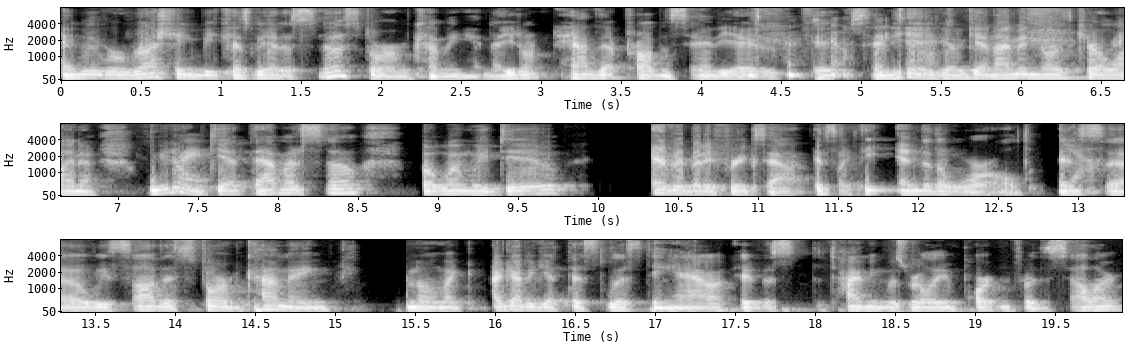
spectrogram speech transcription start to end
and we were rushing because we had a snowstorm coming in. Now you don't have that problem in San Diego. No, San. Diego again. I'm in North Carolina. We don't Right. get that much snow, But when we do, everybody freaks out. It's like the end of the world. And Yeah. so we saw this storm coming, and I'm like, I got to get this listing out. It was the timing was really important for the seller.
